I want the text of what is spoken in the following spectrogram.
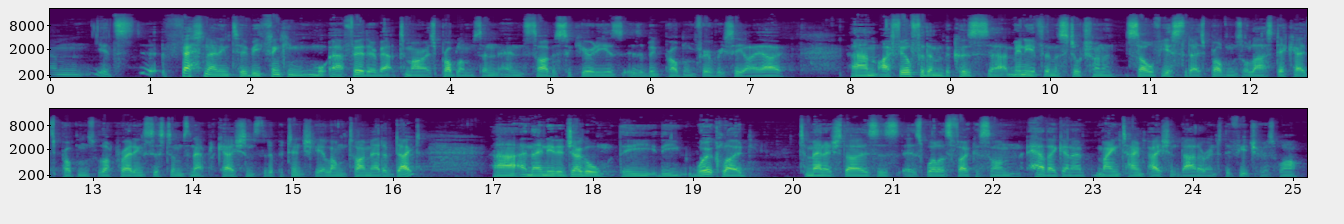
Um, it's uh, fascinating to be thinking more, uh, further about tomorrow's problems, and, and cybersecurity is, is a big problem for every CIO. Um, I feel for them because uh, many of them are still trying to solve yesterday's problems or last decade's problems with operating systems and applications that are potentially a long time out of date. Uh, and they need to juggle the, the workload to manage those as, as well as focus on how they're going to maintain patient data into the future as well.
